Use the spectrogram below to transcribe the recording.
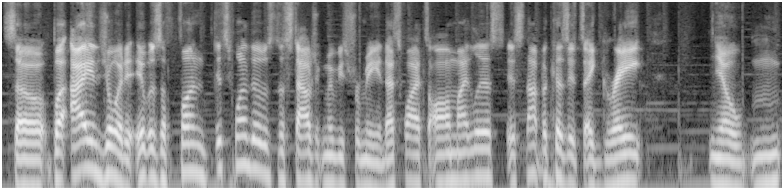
So, but I enjoyed it. It was a fun. It's one of those nostalgic movies for me, and that's why it's on my list. It's not because it's a great, you know, m-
